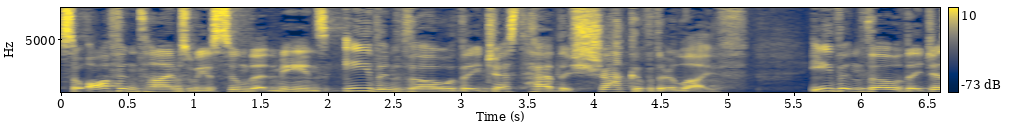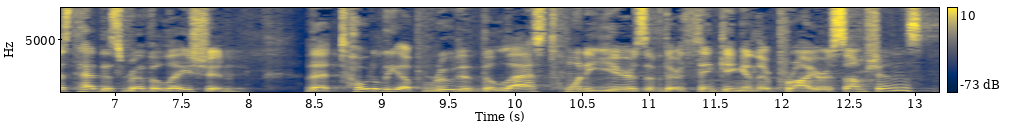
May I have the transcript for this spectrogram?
So oftentimes we assume that means even though they just had the shock of their life, even though they just had this revelation that totally uprooted the last 20 years of their thinking and their prior assumptions,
